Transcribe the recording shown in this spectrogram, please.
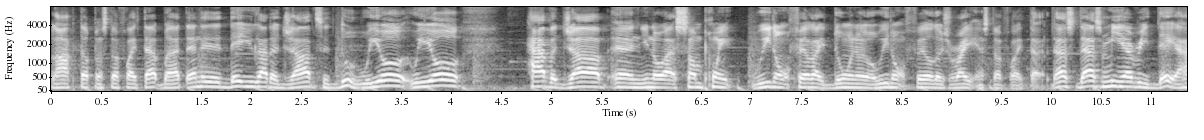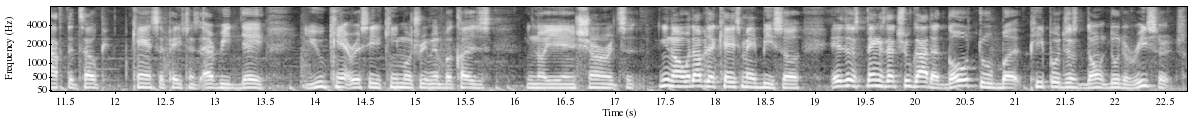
locked up and stuff like that. But at the end of the day, you got a job to do. We all we all have a job and you know at some point we don't feel like doing it or we don't feel it's right and stuff like that that's that's me every day i have to tell cancer patients every day you can't receive chemo treatment because you know your insurance you know whatever the case may be so it's just things that you gotta go through but people just don't do the research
